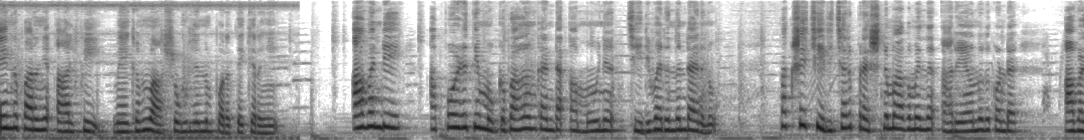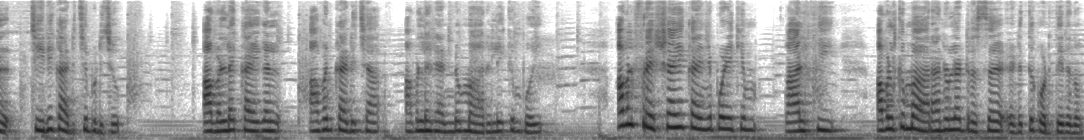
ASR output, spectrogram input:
എന്ന് പറഞ്ഞ് ആൽഫി വേഗം വാഷ്റൂമിൽ നിന്നും പുറത്തേക്ക് ഇറങ്ങി അവന്റെ അപ്പോഴത്തെ മുഖഭാഗം കണ്ട അമ്മുവിന് ചിരി വരുന്നുണ്ടായിരുന്നു. പക്ഷേ ചിരിച്ചാൽ പ്രശ്നമാകുമെന്ന് അറിയാവുന്നത് കൊണ്ട് അവൾ ചിരി കടിച്ചു പിടിച്ചു. അവളുടെ കൈകൾ അവൻ കടിച്ച അവളുടെ രണ്ടും മാറിലേക്കും പോയി. അവൾ ഫ്രഷായി കഴിഞ്ഞപ്പോഴേക്കും ആൽഫി അവൾക്ക് മാറാനുള്ള ഡ്രസ്സ് എടുത്തു കൊടുത്തിരുന്നു.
